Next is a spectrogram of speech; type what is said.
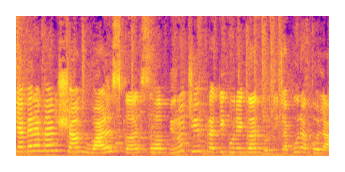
कॅमेरामॅन श्याम वाळसकर सह ब्युरो चीफ प्रतीक गुरेकर मूर्तिजापूर अकोला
